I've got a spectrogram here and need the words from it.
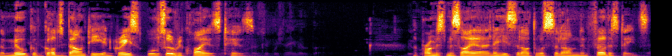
the milk of God's bounty and grace also requires tears. The promised Messiah والسلام, then further states,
